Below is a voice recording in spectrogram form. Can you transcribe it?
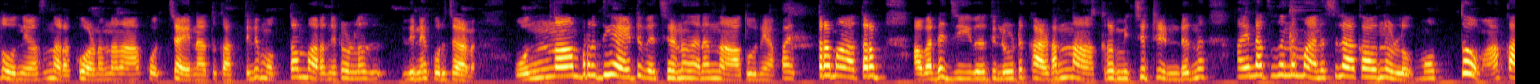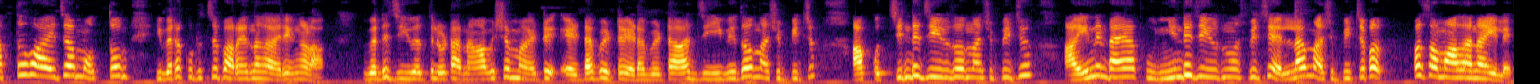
തോന്നിയ ദിവസം നടക്കുവാണെന്നാണ് ആ കൊച്ചു അതിനകത്ത് കത്തിൽ മൊത്തം പറഞ്ഞിട്ടുള്ളത് ഇതിനെ കുറിച്ചാണ് ഒന്നാം പ്രതിയായിട്ട് വെച്ചാണ് തന്നെ നാത്തൂനെ അപ്പൊ എത്രമാത്രം അവരുടെ ജീവിതത്തിലോട്ട് കടന്ന് ആക്രമിച്ചിട്ടുണ്ടെന്ന് അതിനകത്ത് തന്നെ മനസ്സിലാക്കാവുന്നുള്ളൂ മൊത്തം ആ കത്ത് വായിച്ചാൽ മൊത്തം ഇവരെ കുറിച്ച് പറയുന്ന കാര്യങ്ങളാ. ഇവരുടെ ജീവിതത്തിലോട്ട് അനാവശ്യമായിട്ട് ഇടപെട്ട് ഇടപെട്ട് ആ ജീവിതം നശിപ്പിച്ചു ആ കൊച്ചിന്റെ ജീവിതം നശിപ്പിച്ചു അതിനുണ്ടായ ആ കുഞ്ഞിന്റെ ജീവിതം നശിപ്പിച്ചു എല്ലാം നശിപ്പിച്ചപ്പോ ഇപ്പൊ സമാധാനായില്ലേ?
